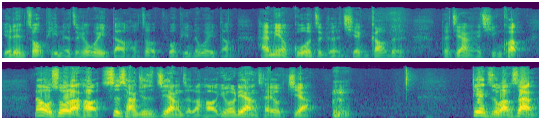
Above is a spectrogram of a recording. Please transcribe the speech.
有点走平的这个味道哈，走走平的味道，还没有过这个前高的的这样一个情况。那我说了哈，市场就是这样子了哈，有量才有价，电子往上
